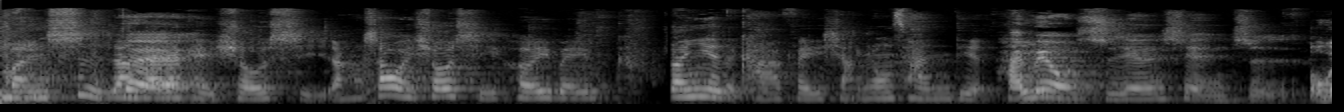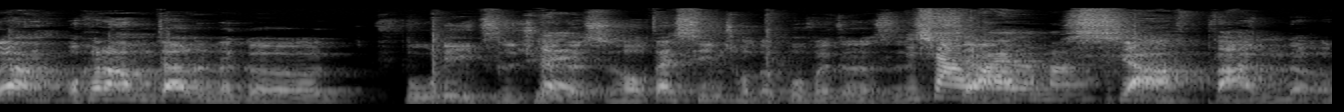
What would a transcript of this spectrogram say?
门市，让大家可以休息，然后稍微休息，喝一杯专业的咖啡，享用餐点，还没有时间限制。我跟你讲，我看到他们家的那个福利职缺的时候，在薪酬的部分真的是你吓歪了吗？吓翻了，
